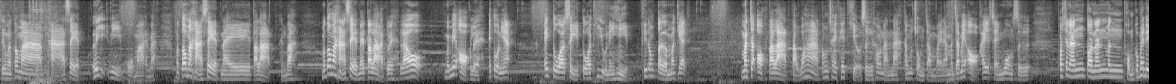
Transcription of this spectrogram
คือมันต้องมาหาเศษเฮ้ยนี่โผล่มาเห็นปะมั มันต้องมาหาเศษในตลาดเห็นปะมันต้องมาหาเศษในตลาดด้วย แล้วมันไม่ออกเลย ไอ้ตัวเนี้ย ไอ้ตัวสี่ตัวที่อยู่ในหีบที่ต้องเติมเมื่อกี้ มันจะออกตลาดแต่ว่าต้องใช้เพชรเขียวซื้อเท่านั้นนะท่านผู้ชมจำไว้นะ มันจะไม่ออกให้ใช้ม่วงซื้อ เพราะฉะนั้นตอนนั้นมันผมก็ไม่ได้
